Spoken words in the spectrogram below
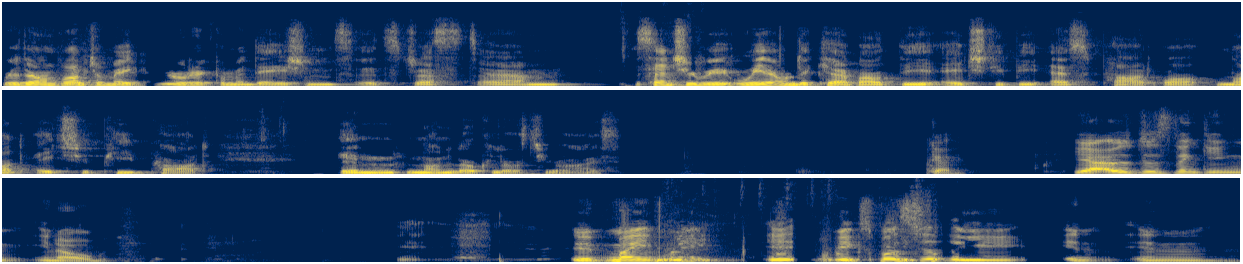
We don't want to make new recommendations. It's just um, essentially we, we only care about the HTTPS part or not HTTP part in non-localhost UIs. Okay. Yeah, I was just thinking, you know, it, it might be it explicitly in in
